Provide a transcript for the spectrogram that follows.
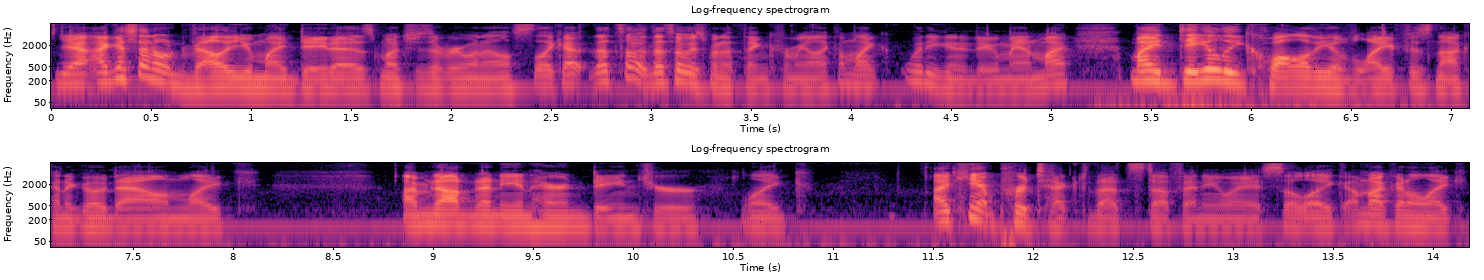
Yeah, I guess I don't value my data as much as everyone else. Like I, that's that's always been a thing for me. Like I'm like, what are you gonna do, man? My my daily quality of life is not gonna go down. Like I'm not in any inherent danger. Like I can't protect that stuff anyway. So like I'm not gonna like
